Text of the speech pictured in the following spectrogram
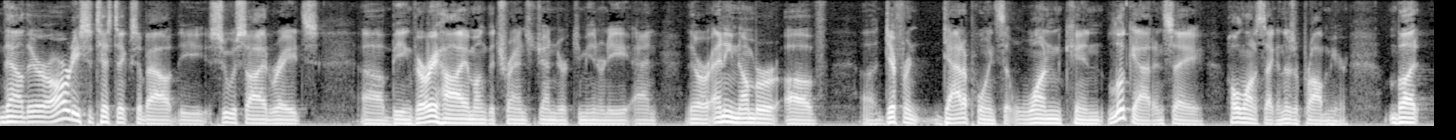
Now, there are already statistics about the suicide rates uh, being very high among the transgender community, and there are any number of uh, different data points that one can look at and say, hold on a second, there's a problem here. But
